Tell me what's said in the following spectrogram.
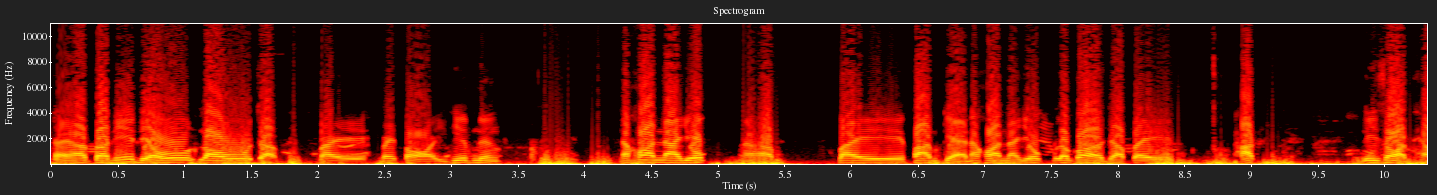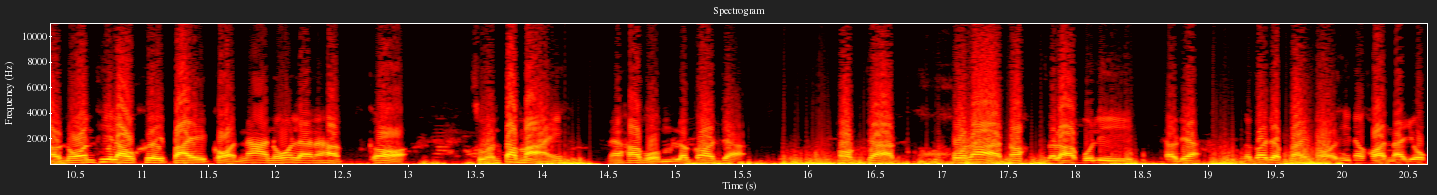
ใช่ครับตอนนี้เดี๋ยวเราจะไปไปต่ออีกทริปหนึ่งนครนายกนะครับ ไปฟาร์มแก่นครนายก แล้วก็จะไปพักรีสอร์ทแถวโน้นที่เราเคยไปก่อนหน้าโน้นแล้วนะครับ ก็ สวนตะหมายนะครับผมแล้วก็จะออกจากโคราชเนาะสระบุรีแถวเนี้ยแล้วก็จะไปต่อที่นครนายก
